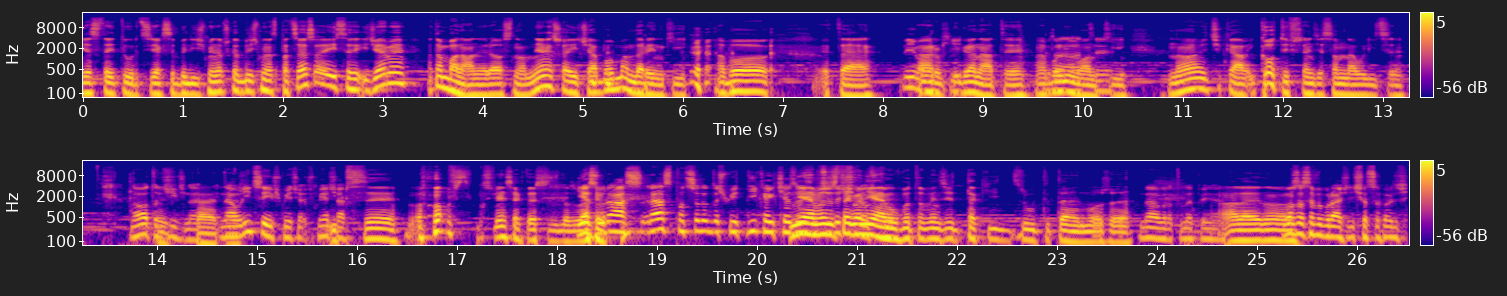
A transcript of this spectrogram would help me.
jest w tej Turcji, jak sobie byliśmy. Na przykład byliśmy na spacerze i sobie idziemy, a tam banany rosną, nie? Czajcie, albo mandarynki, albo te Limonki. granaty, albo Granaty. limonki. No i ciekawe. I koty wszędzie są na ulicy. No to jest dziwne. ciekawe I na ulicy i w, śmiecia, w I śmieciach. psy. No, w śmieciach też się zdarzają. Jezu, raz, raz podszedłem do śmietnika i chciałem Nie, może z tego nie mów, bo to będzie taki żółty ten może. Dobra, to lepiej nie. Ale no. Można sobie wyobrazić o co chodzi.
